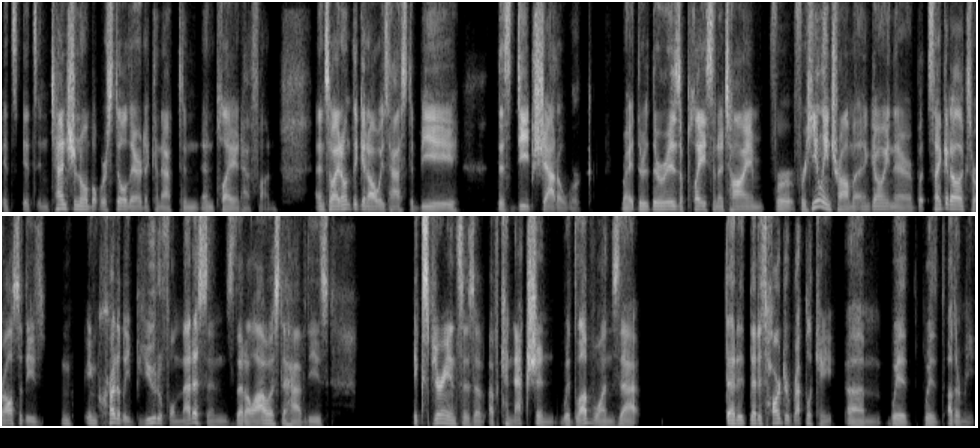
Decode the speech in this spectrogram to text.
It's it's intentional but we're still there to connect and, and play and have fun and so I don't think it always has to be this deep shadow work, right? There there is a place and a time for for healing trauma and going there, but psychedelics are also these incredibly beautiful medicines that allow us to have these experiences of of connection with loved ones that that it, that is hard to replicate um, with with other means.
